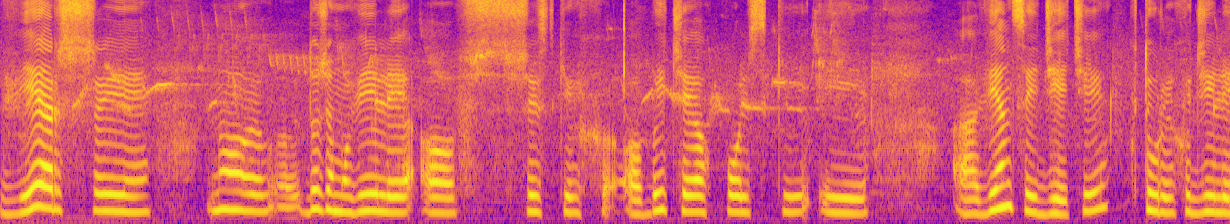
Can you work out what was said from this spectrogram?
wiersze. No, dużo mówili o wszystkich obyczajach polskich i więcej dzieci, które chodzili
